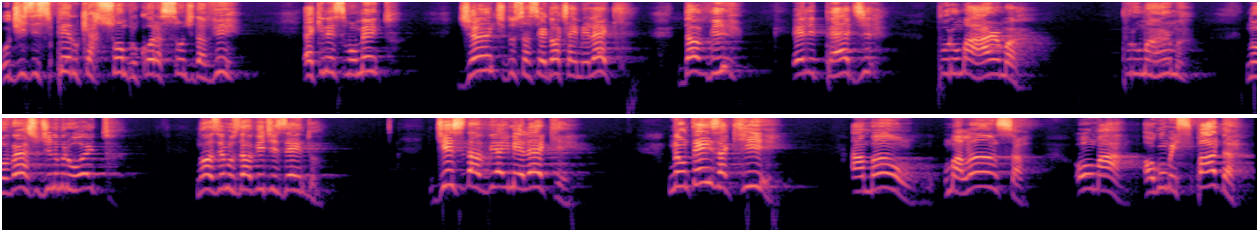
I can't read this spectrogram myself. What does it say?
o desespero que assombra o coração de Davi, é que nesse momento, diante do sacerdote Aimeleque, Davi, ele pede por uma arma, por uma arma. No verso de número 8, nós vemos Davi dizendo: Disse Davi a Aimeleque: Não tens aqui a mão uma lança ou uma alguma espada?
